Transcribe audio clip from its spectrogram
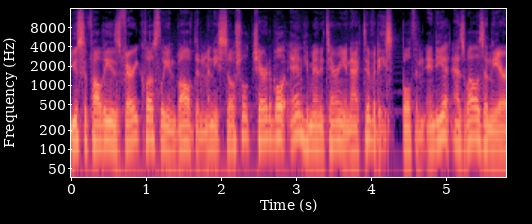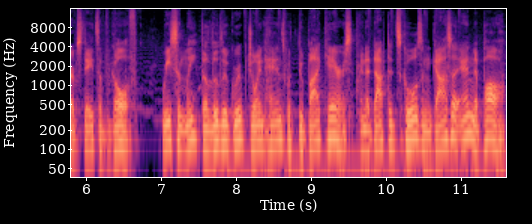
Yusuf Ali is very closely involved in many social, charitable, and humanitarian activities, both in India as well as in the Arab states of the Gulf. Recently, the Lulu Group joined hands with Dubai Cares and adopted schools in Gaza and Nepal.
